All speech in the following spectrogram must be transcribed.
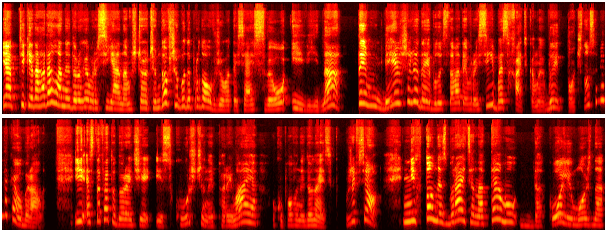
Я б тільки нагадала недорогим росіянам, що чим довше буде продовжуватися СВО і війна, тим більше людей будуть ставати в Росії безхатьками. Ви точно собі таке обирали? І естафету, до речі, із Курщини переймає окупований Донецьк. Вже все. Ніхто не збирається на тему, доколі можна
